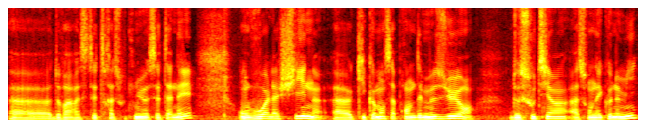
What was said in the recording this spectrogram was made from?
devrait rester très soutenue cette année. On voit la Chine qui commence à prendre des mesures de soutien à son économie,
